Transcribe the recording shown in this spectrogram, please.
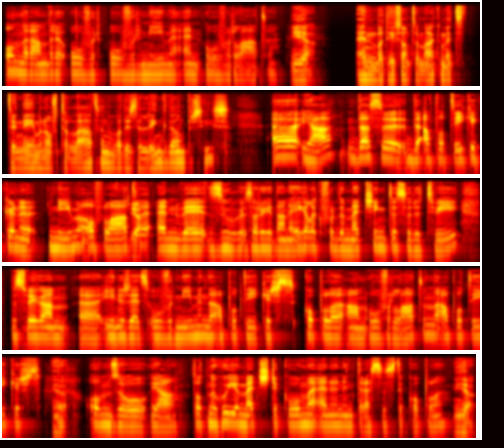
Onder andere over overnemen en overlaten. Ja, en wat heeft dan te maken met te nemen of te laten? Wat is de link dan precies? Uh, ja, dat ze de apotheken kunnen nemen of laten. Ja. En wij zorgen dan eigenlijk voor de matching tussen de twee. Dus wij gaan uh, enerzijds overnemende apothekers koppelen aan overlatende apothekers. Ja. Om zo ja, tot een goede match te komen en hun interesses te koppelen. Ja,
